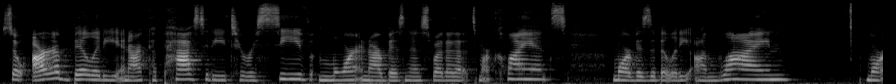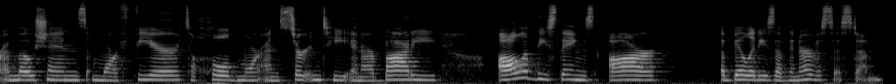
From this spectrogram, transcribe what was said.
So, our ability and our capacity to receive more in our business, whether that's more clients, more visibility online, more emotions, more fear, to hold more uncertainty in our body. All of these things are abilities of the nervous system.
